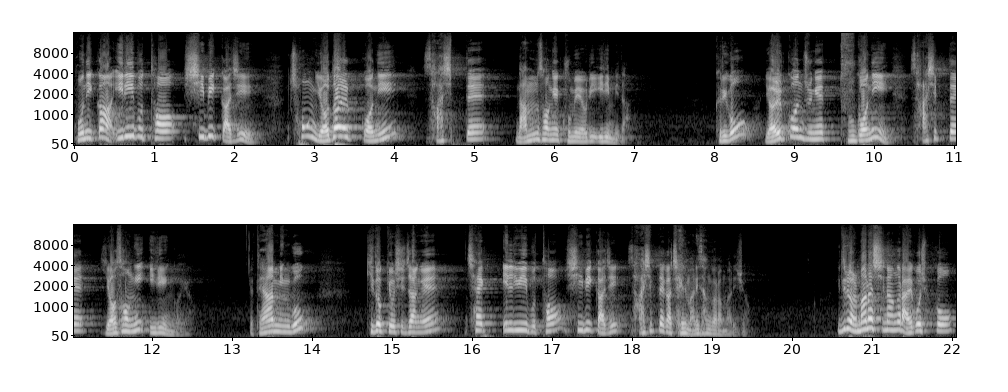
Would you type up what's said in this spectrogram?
보니까 1위부터 10위까지 총 8권이 40대 남성의 구매율이 1위입니다. 그리고 10권 중에 2권이 40대 여성이 1위인 거예요. 대한민국 기독교 시장의 책 1위부터 10위까지 40대가 제일 많이 산 거란 말이죠. 이들이 얼마나 신앙을 알고 싶고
